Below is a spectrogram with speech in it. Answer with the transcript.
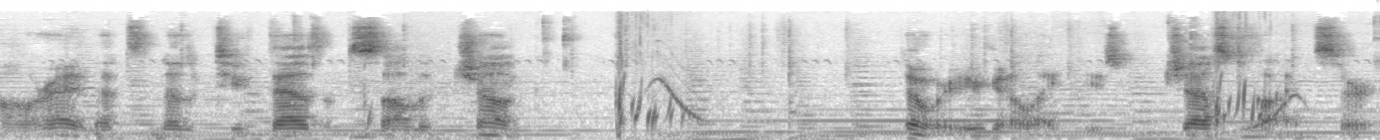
Alright, that's another 2,000 solid chunk. Don't worry, you're gonna like these just fine, sir.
